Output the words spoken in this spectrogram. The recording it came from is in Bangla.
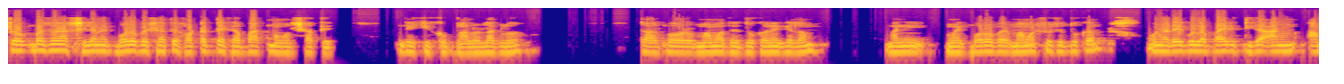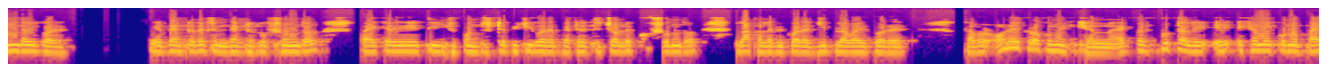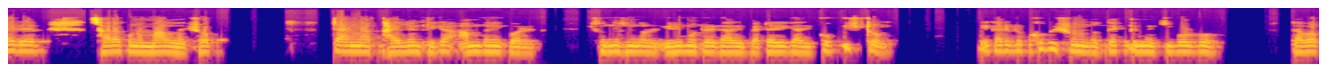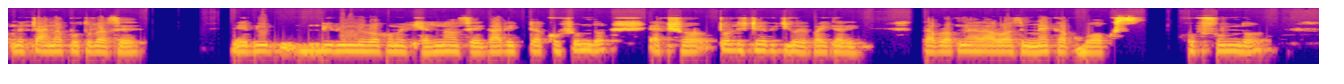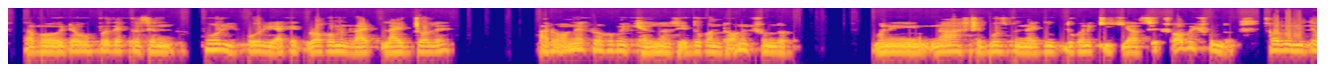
চকবাজার আসছিলাম এক বরফের সাথে, হঠাৎ দেখা বাঘ মামার সাথে। দেখে খুব ভালো লাগল। তারপর মামাদের দোকানে গেলাম। মানে আমার বড় ভাইয়ের মামার শ্বশুর দোকান, ওনারা এগুলা বাইরের থেকে আমদানি করে। এই ব্যাংকটা দেখছেন? ব্যাংকটা খুব সুন্দর। পাইকারি তিনশো পঞ্চাশটা বিক্রি করে, ব্যাটারিতে চলে, খুব সুন্দর। লাফালাফি করে জিবলাবাই করে। তারপর অনেক রকমের খেলনা। একবার টোটালি এখানে কোনো বাইরের ছাড়া কোনো মাল নাই, সব চায়না থাইল্যান্ড থেকে আমদানি করে। সুন্দর সুন্দর রিমোটের গাড়ি ব্যাটারি গাড়ি খুব স্ট্রং এই গাড়িগুলো খুবই সুন্দর, দেখতে মানে কি বলব? তারপর আপনার চায়না পুতুল আছে। এই বিভিন্ন রকমের খেলনা আছে। গাড়িটা খুব সুন্দর, একশো চল্লিশ টাকা বিক্রি করে পাইকারি। তারপর আপনার আরও আছে মেকআপ বক্স খুব সুন্দর। তারপর এটার উপরে দেখতেছেন পরি পরি, এক এক রকমের লাইট জ্বলে। আরও অনেক রকমের খেলনা আছে। এই দোকানটা অনেক সুন্দর। মানে না আসলে বুঝবেন না এই দোকানে কি কি আছে। সবই সুন্দর। সবই নিতে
